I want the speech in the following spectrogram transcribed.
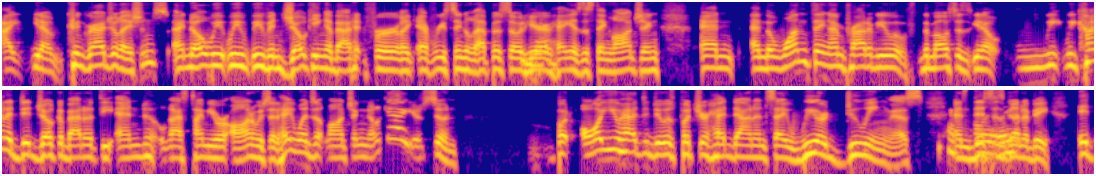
I, you know, congratulations. I know we we we've been joking about it for like every single episode here. Yeah. Hey, is this thing launching? And and the one thing I'm proud of you the most is, you know, we we kind of did joke about it at the end last time you were on. We said, hey, when's it launching? And they're like, yeah, you're soon. But all you had to do is put your head down and say, we are doing this, Absolutely. and this is going to be. It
